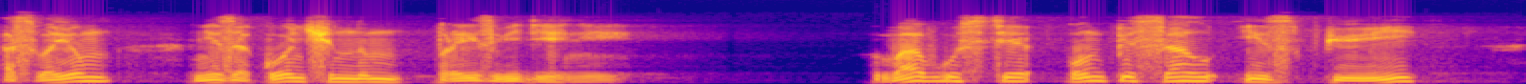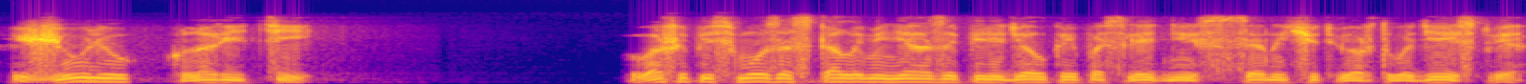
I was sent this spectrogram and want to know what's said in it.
о своем незаконченном произведении. В августе он писал из Пюи Жюлю Кларити. Ваше письмо застало меня за переделкой последней сцены четвертого действия,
